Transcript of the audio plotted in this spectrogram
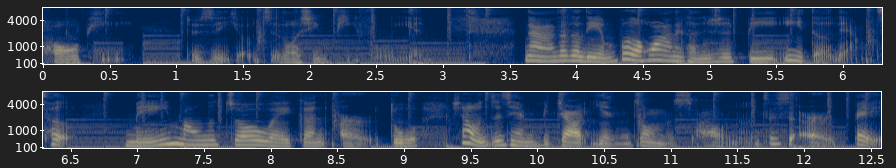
头皮，就是有脂漏性皮肤炎。那这个脸部的话呢，可能就是鼻翼的两侧。眉毛的周围跟耳朵，像我之前比较严重的时候呢，这是耳背、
